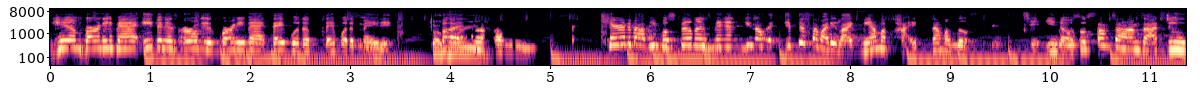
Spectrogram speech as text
Him, Bernie Mac, even as early as Bernie Mac, they would have they would have made it. But um, caring about people's feelings, man, you know, if you're somebody like me, I'm a Pisces, I'm a little sensitive, you know. So sometimes I do,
